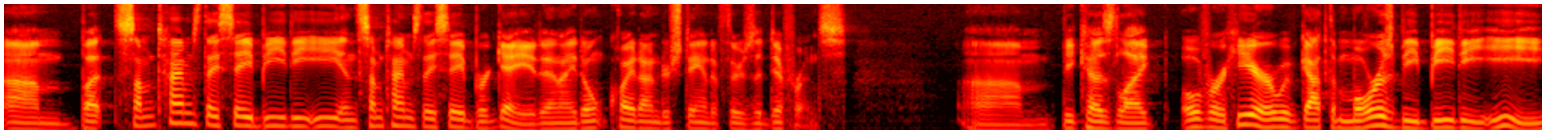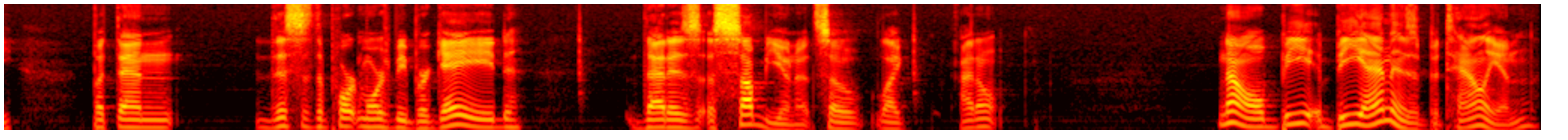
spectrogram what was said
Um, but sometimes they say BDE and sometimes they say brigade, and I don't quite understand if there's a difference. Um, because, like, over here, we've got the Moresby BDE, but then this is the Port Moresby Brigade that is a subunit. So, like, I don't. No, B, BN is battalion.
